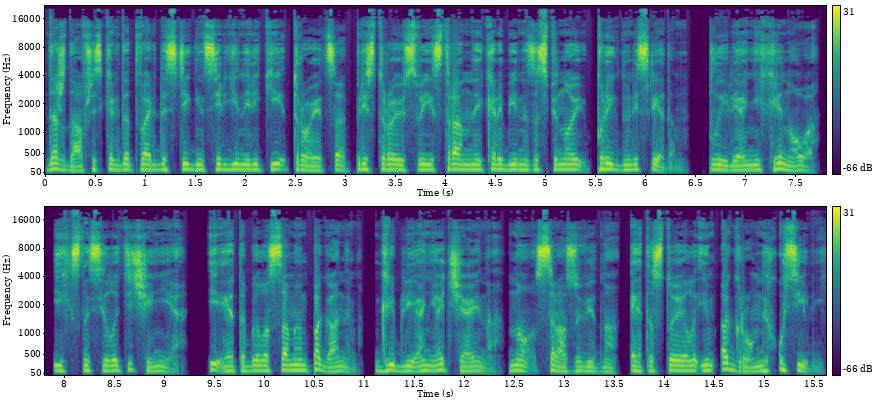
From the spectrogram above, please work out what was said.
Дождавшись, когда тварь достигнет середины реки, троица, пристроив свои странные карабины за спиной, прыгнули следом. Плыли они хреново, их сносило течение. И это было самым поганым. Гребли они отчаянно, но сразу видно, это стоило им огромных усилий.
